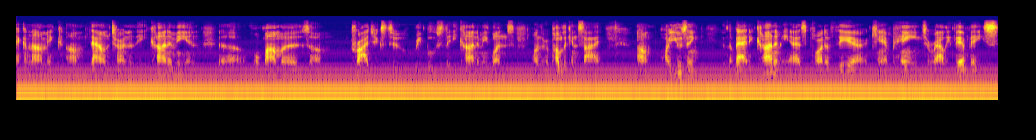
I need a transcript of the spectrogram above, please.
economic um, downturn in the economy and uh, Obama's um, projects to reboost the economy. Ones on the Republican side um, are using the bad economy as part of their campaign to rally their base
